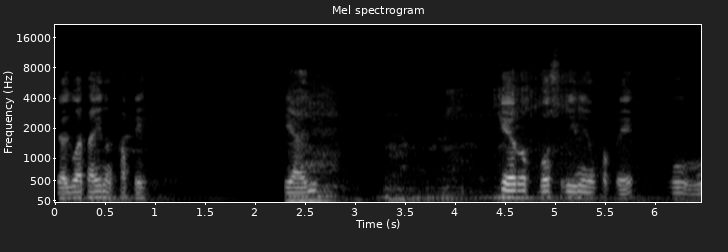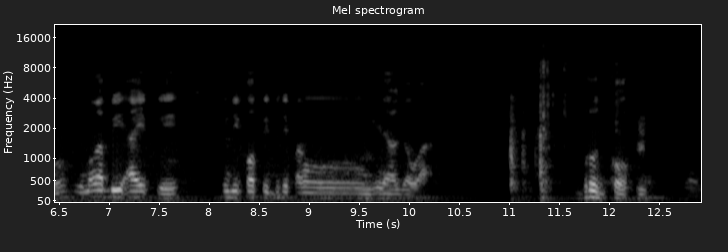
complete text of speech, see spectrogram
Gagawa tayo ng kape. Yan. Care of Boss Rino yung kape. Oo. Yung mga VIP, hindi coffee drip ang ginagawa. Brewed coffee. Yan.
